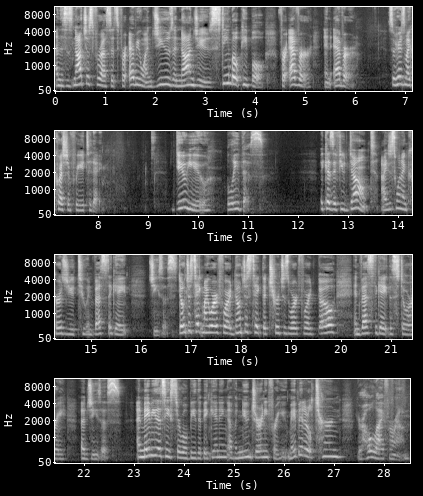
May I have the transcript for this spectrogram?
And this is not just for us, it's for everyone Jews and non Jews, steamboat people, forever and ever. So here's my question for you today Do you believe this? Because if you don't, I just want to encourage you to investigate Jesus. Don't just take my word for it. Don't just take the church's word for it. Go investigate the story of Jesus. And maybe this Easter will be the beginning of a new journey for you. Maybe it'll turn your whole life around.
